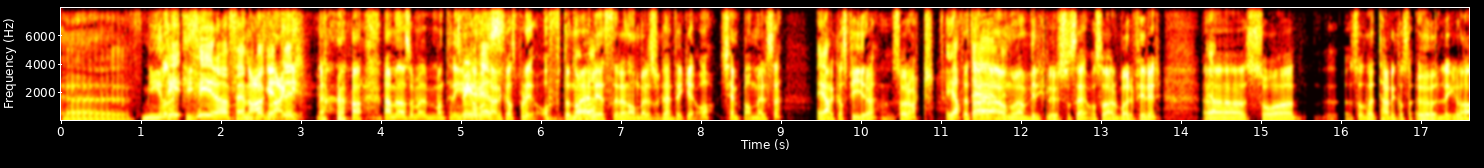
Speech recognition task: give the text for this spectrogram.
eh, Me fi- Fire av fem bagetter. Ja. Nei, men altså, man trenger trenger ikke ha ternekast, Fordi ofte når jeg leser en anmeldelse, så kan jeg tenke å, kjempeanmeldelse. Ja. Ternekast fire. Så rart. Ja, Dette det er er jo noe jeg virkelig har lyst til å se, og så er det bare firer. Ja. Uh, så det ternekastet ødelegger da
